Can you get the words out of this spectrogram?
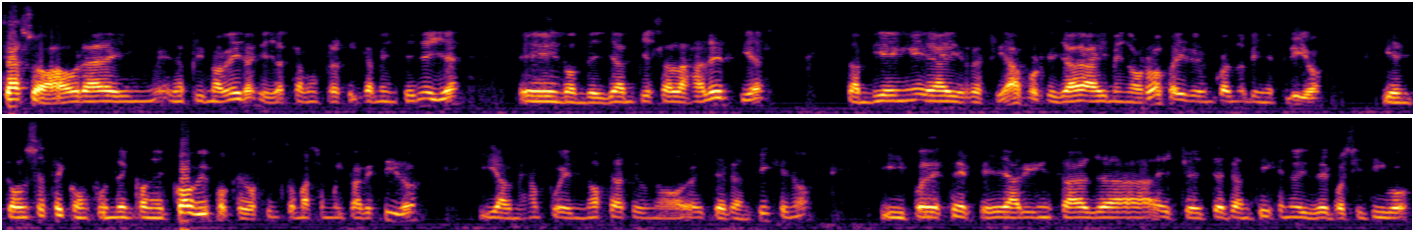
casos ahora en, en la primavera, que ya estamos prácticamente en ella, eh, donde ya empiezan las alergias. También hay resfriado porque ya hay menos ropa y de vez en cuando viene frío. y entonces se confunden con el COVID porque los síntomas son muy parecidos y a lo mejor pues no se hace uno el test de antígeno y puede ser que alguien se haya hecho el test de antígeno y de positivo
